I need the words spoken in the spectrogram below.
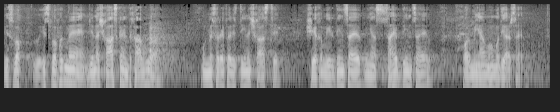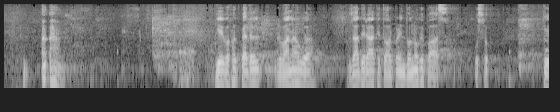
इस वक्त इस वफद में जिन अशखास का इंतखब हुआ उनमें सर फहरिस्त तीन अशखास थे शेख अमीरद्दीन साहब मियाँ साहिबद्दीन साहब और मियाँ मोहम्मद यार साहब یہ وفد پیدل روانہ ہوا زیادہ راہ کے طور پر ان دونوں کے پاس اس وقت کے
